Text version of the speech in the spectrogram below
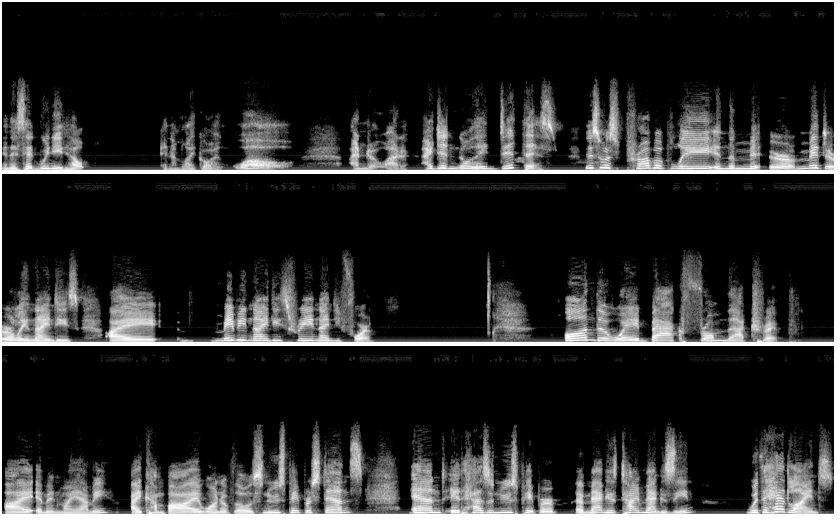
And they said we need help. And i'm like going whoa underwater. I didn't know they did this. This was probably in the mid, er, mid to early 90s i maybe 93 94 on the way back from that trip I am in Miami I come by one of those newspaper stands, and it has a newspaper, a mag- Time magazine, with the headlines:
